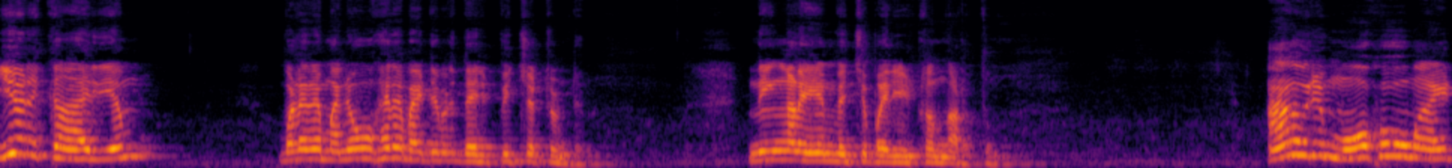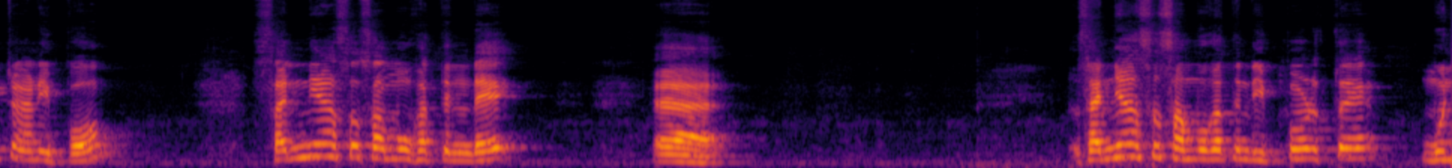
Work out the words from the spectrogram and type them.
ഈ ഒരു കാര്യം വളരെ മനോഹരമായിട്ട് ഇവർ ധരിപ്പിച്ചിട്ടുണ്ട്. നിങ്ങളെയും വെച്ച് പരീക്ഷണം നടത്തും. ആ ഒരു മോഹവുമായിട്ടാണ് ഇപ്പോൾ സന്യാസ സമൂഹത്തിന്റെ സന്യാസ സമൂഹത്തിന്റെ ഇപ്പോഴത്തെ മുൻ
